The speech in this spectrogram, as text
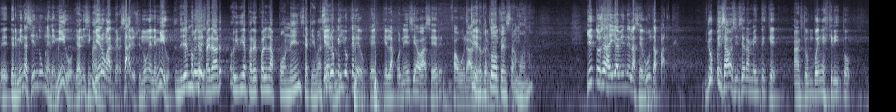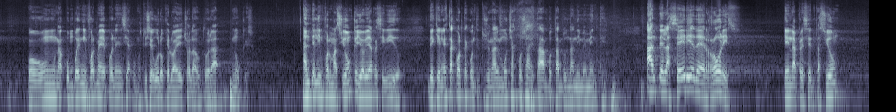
eh, termina siendo un enemigo, ya ni siquiera un adversario, sino un enemigo. Tendríamos Entonces, que esperar hoy día para ver cuál es la ponencia que va a ¿Qué ser. es lo que yo creo? Que, que la ponencia va a ser favorable. Sí, es lo que todos pensamos, político. ¿no? Y entonces ahí ya viene la segunda parte. Yo pensaba sinceramente que ante un buen escrito o una- un buen informe de ponencia, como estoy seguro que lo ha hecho la doctora Núquez, ante la información que yo había recibido de que en esta Corte Constitucional muchas cosas estaban votando unánimemente, ante la serie de errores en la presentación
